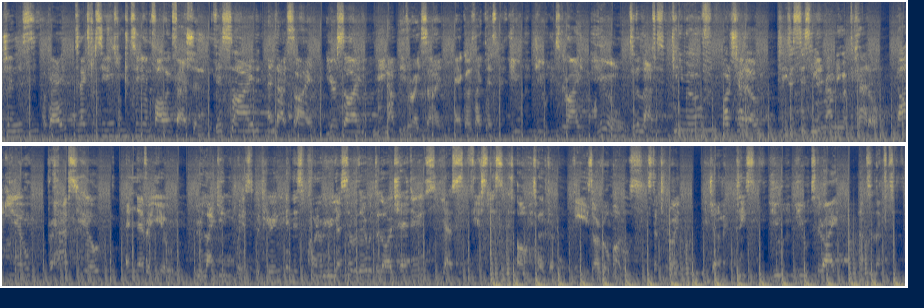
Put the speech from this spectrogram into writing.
engines, okay? Tonight's proceedings will continue in the following fashion. This side and that side. Your side may not be the right side. And it goes like this. You, you to the right, you to the left. Can you move? Marcello, please assist me in rounding up the cattle. Not you, perhaps you, and never you. You're liking what is appearing in this corner over here? Yes, over there with the large hairdos? Yes, fierceness is always welcome. These are role models. Step to the right. You gentlemen, please. You, you to the right, not to the left.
